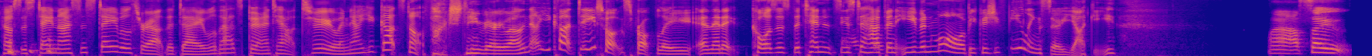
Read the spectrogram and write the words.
helps us stay nice and stable throughout the day. Well, that's burnt out too, and now your gut's not functioning very well, and now you can't detox properly, and then it causes the tendencies to happen even more because you're feeling so yucky. Wow. So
